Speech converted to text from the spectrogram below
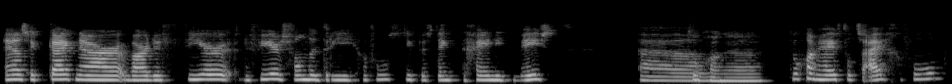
En als ik kijk naar waar de vier, de vier is van de drie gevoelstypes, denk ik degene die het meest ehm, toegang. eh, toegang heeft tot zijn eigen gevoel.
